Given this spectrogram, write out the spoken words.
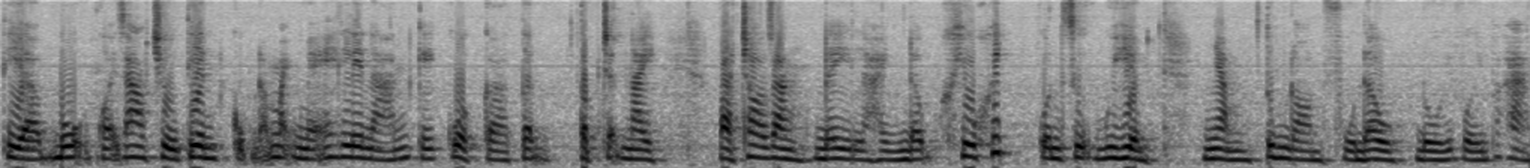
thì à, Bộ Ngoại giao Triều Tiên cũng đã mạnh mẽ lên án cái cuộc à, tận tập trận này và cho rằng đây là hành động khiêu khích quân sự nguy hiểm nhằm tung đòn phủ đầu đối với Bắc Hàn.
